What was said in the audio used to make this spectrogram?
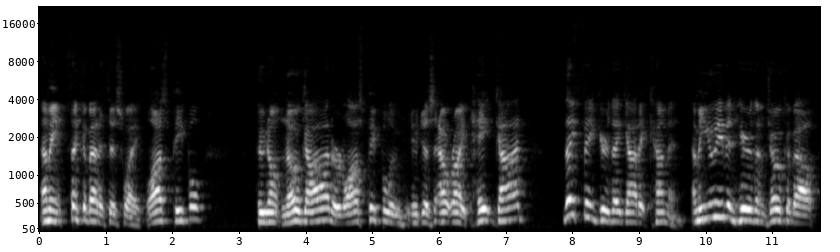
I mean, think about it this way lost people who don't know God or lost people who, who just outright hate God they figure they got it coming. I mean, you even hear them joke about,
